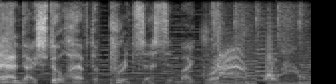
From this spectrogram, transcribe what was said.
and I still have the princess in my grasp.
